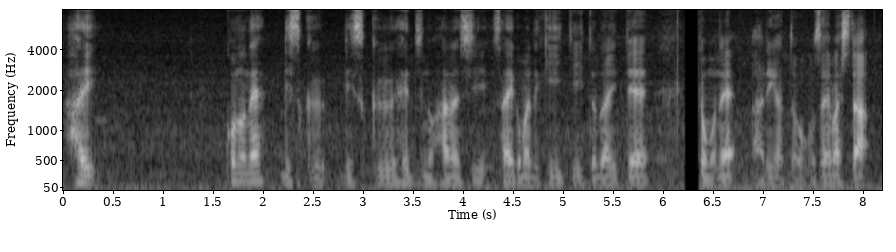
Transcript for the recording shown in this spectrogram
はいこのねリスクリスクヘッジの話最後まで聞いていただいて今日もねありがとうございました。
